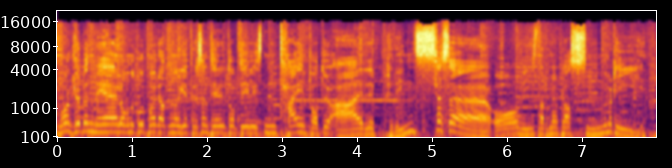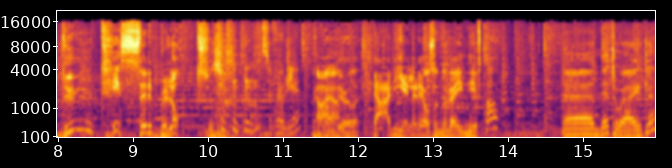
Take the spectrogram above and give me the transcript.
Morgenklubben med Lovende Co på Radio Norge presenterer topp 10-listen tegn på at du er prinsesse. Og vi starter med plass nummer ti. Du tisser blått. Selvfølgelig. Ja, ja. Gjør det. ja, er Gjelder det også når du er inngifta? Eh, det tror jeg egentlig.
